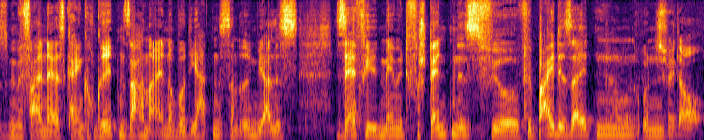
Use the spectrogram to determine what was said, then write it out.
Also mir fallen da jetzt keine konkreten Sachen ein, aber die hatten es dann irgendwie alles sehr viel mehr mit Verständnis für, für beide Seiten das und ist vielleicht auch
